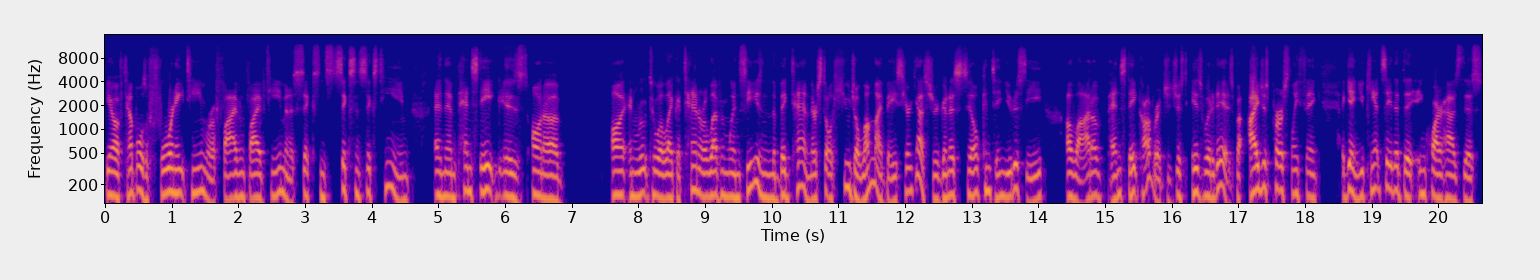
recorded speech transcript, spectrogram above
you know, if Temple's a four and eight team or a five and five team and a six and six and six team, and then Penn State is on a on en route to a like a 10 or 11 win season in the Big Ten, there's still a huge alumni base here. Yes, you're going to still continue to see a lot of Penn State coverage. It just is what it is. But I just personally think, again, you can't say that the Inquirer has this,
